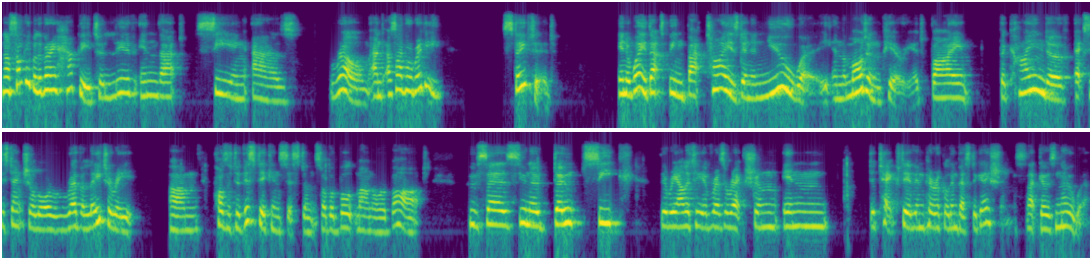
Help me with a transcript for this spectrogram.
Now, some people are very happy to live in that seeing as realm. And as I've already stated, in a way that's been baptized in a new way in the modern period by the kind of existential or revelatory um, positivistic insistence of a Bultmann or a Barth, who says, you know, don't seek the reality of resurrection in detective empirical investigations. That goes nowhere.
